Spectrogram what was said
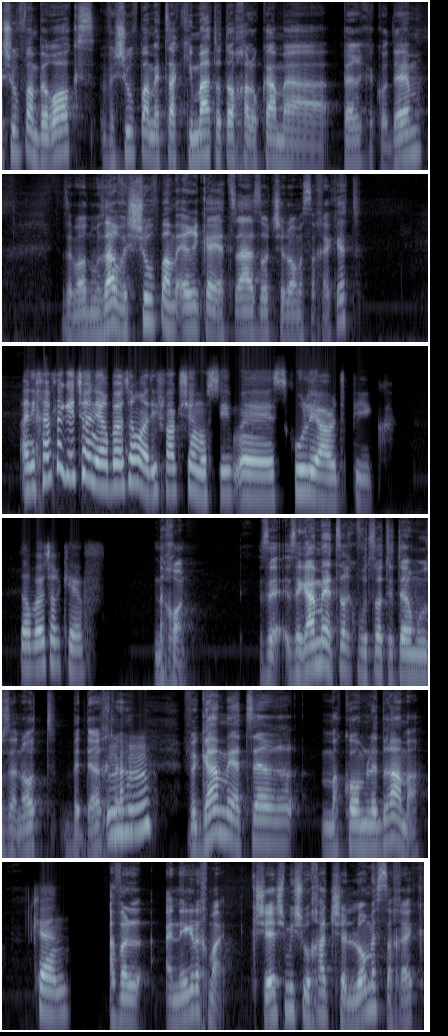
שוב פעם ב rocks, ושוב פעם יצאה כמעט אותו חלוקה מהפרק הקודם. זה מאוד מוזר, ושוב פעם אריקה יצאה זאת שלא משחקת. אני חייבת להגיד שאני הרבה יותר מעדיפה כשהם עושים סקול יארד פיק. זה הרבה יותר כיף. נכון. זה, זה גם מייצר קבוצות יותר מאוזנות בדרך כלל, מהמם. וגם מייצר מקום לדרמה. כן. אבל אני אגיד לך מה, כשיש מישהו אחד שלא משחק,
